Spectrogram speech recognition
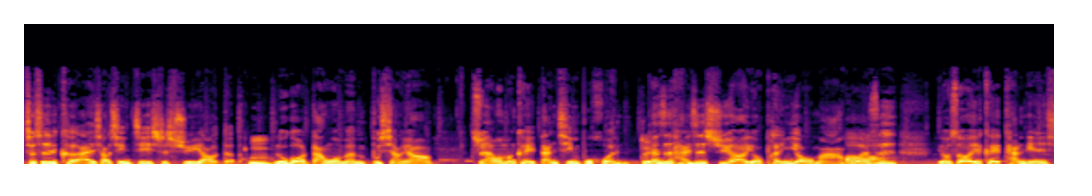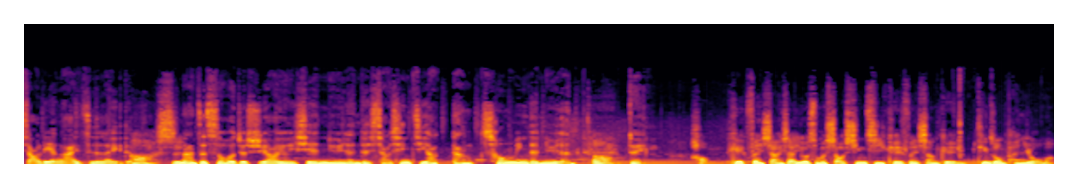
就是可爱小心机是需要的。嗯，如果当我们不想要，虽然我们可以单亲不婚，对，但是还是需要有朋友嘛，或者是有时候也可以谈点小恋爱之类的啊。Oh. 是，那这时候就需要有一些女人的小心机，要当聪明的女人。嗯，oh. 对。好，可以分享一下有什么小心机可以分享给听众朋友吗？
